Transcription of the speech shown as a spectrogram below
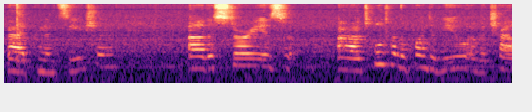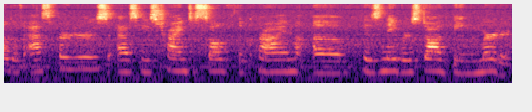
Bad pronunciation. Uh, the story is uh, told from the point of view of a child with Asperger's as he's trying to solve the crime of his neighbor's dog being murdered.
